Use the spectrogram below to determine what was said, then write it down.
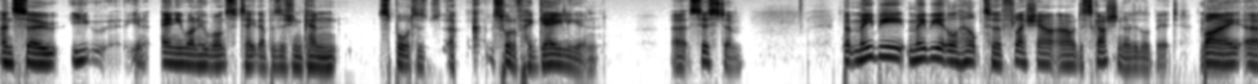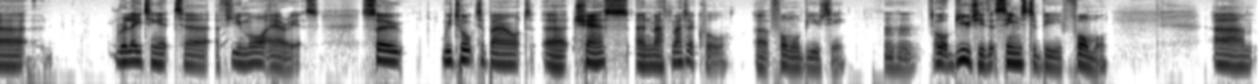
And so, you you know, anyone who wants to take that position can sport a, a sort of Hegelian uh, system. But maybe maybe it'll help to flesh out our discussion a little bit mm-hmm. by uh, relating it to a few more areas. So we talked about uh, chess and mathematical uh, formal beauty, mm-hmm. or beauty that seems to be formal. Um,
